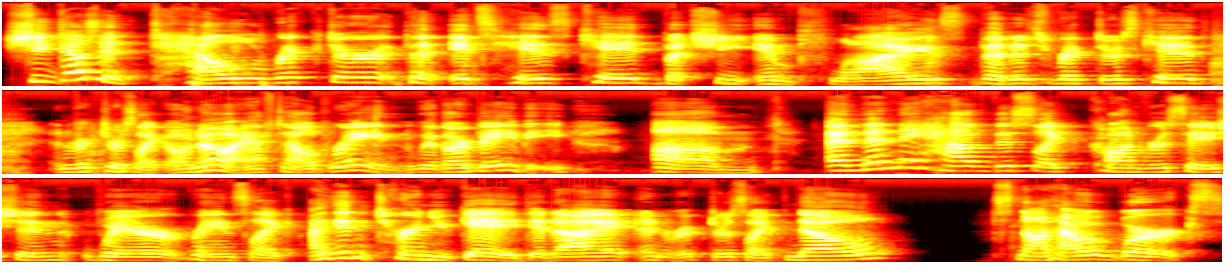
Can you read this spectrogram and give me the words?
she doesn't tell Rictor that it's his kid, but she implies that it's Rictor's kid and Rictor's like, "Oh no, I have to help Rahne with our baby." Um and then they have this like conversation where Rahne's like, "I didn't turn you gay, did I?" And Rictor's like, "No, it's not how it works."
